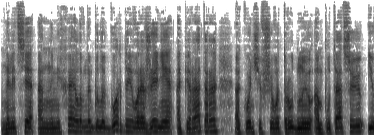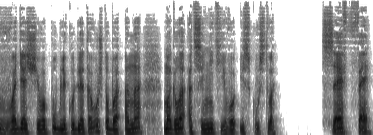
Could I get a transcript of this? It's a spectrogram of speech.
На лице Анны Михайловны было гордое выражение оператора, окончившего трудную ампутацию и вводящего публику для того, чтобы она могла оценить его искусство. «Сефе!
